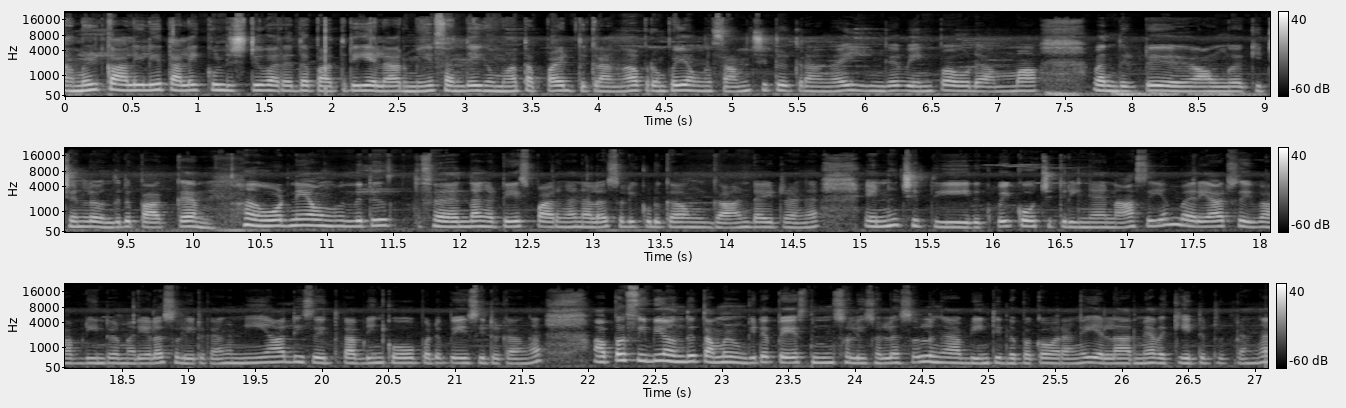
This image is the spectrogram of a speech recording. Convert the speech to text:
தமிழ் காலையிலே தலை குளிச்சுட்டு வரதை பார்த்துட்டு எல்லாருமே சந்தேகமாக தப்பாக எடுத்துக்கிறாங்க. அப்புறம் போய் அவங்க சமைச்சிட்டு இருக்கிறாங்க. இங்கே வெண்பாவோட அம்மா வந்துட்டு அவங்க கிச்சனில் வந்துட்டு பார்க்க உடனே அவங்க வந்துட்டு இந்தாங்க டேஸ்ட் பாருங்கள் நல்லா சொல்லி கொடுக்க. அவங்க காண்டாயிடுறாங்க. என்ன சித்தி இதுக்கு போய் கோச்சிக்கிறீங்க? நான் செய்ய வேறு யார் செய்வா? அப்படின்ற மாதிரியெல்லாம் சொல்லிட்டு இருக்காங்க நீ யார் டி செய்யறதுக்கு? அப்படின்னு கோவப்பட்டு பேசிகிட்டு இருக்காங்க. அப்போ சிபி வந்து தமிழ் உங்ககிட்ட பேசணும்னு சொல்லி சொல்ல சொல்லுங்கள் அப்படின்ட்டு இந்த பக்கம் வராங்க. எல்லாருமே அதை கேட்டுட்ருக்குறாங்க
